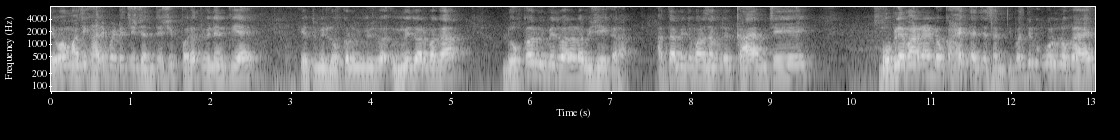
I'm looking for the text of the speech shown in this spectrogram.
तेव्हा माझी खारीपेटेची जनतेशी परत विनंती आहे की तुम्ही लोकल उमेदवार उमेदवार बघा. लोकल उमेदवाराला विजयी करा. आता मी तुम्हाला सांगतो काय आमचे बोबले मारणारे लोक आहेत त्यांच्या संगती. पण ते कोण लोक आहेत?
